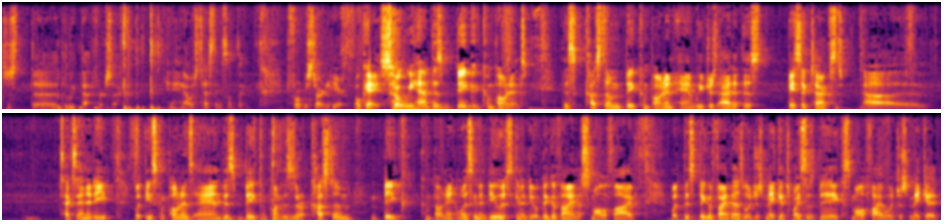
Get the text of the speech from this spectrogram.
just uh, delete that for a sec. I was testing something before we started here. Okay, so we have this big component this custom big component and we've just added this basic text uh, text entity with these components and this big component. This is our custom big component. And what it's going to do is it's going to do a bigify and a smallify. What this bigify does will just make it twice as big. Smallify will just make it,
